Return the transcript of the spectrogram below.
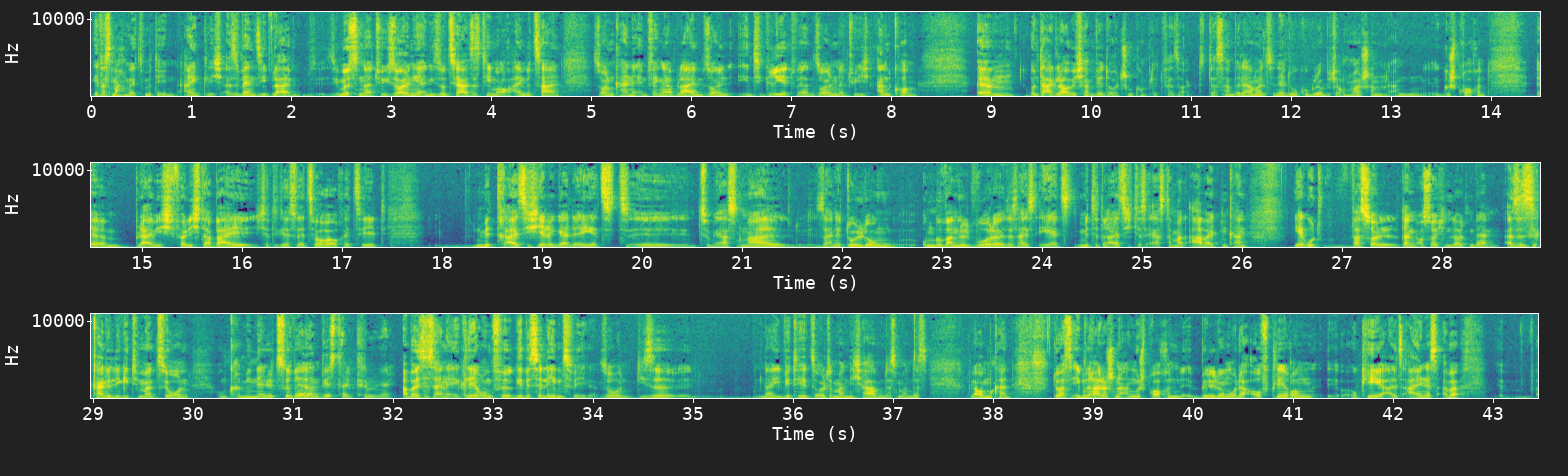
ja, was machen wir jetzt mit denen eigentlich? Also wenn sie bleiben. Sie müssen natürlich, sollen ja in die Sozialsysteme auch einbezahlen, sollen keine Empfänger bleiben, sollen integriert werden, sollen natürlich ankommen. Ähm, und da, glaube ich, haben wir Deutschen komplett versagt. Das haben wir damals in der Doku, glaube ich, auch mal schon angesprochen. Ähm, Bleibe ich völlig dabei. Ich hatte dir das letzte Woche auch erzählt. Mit 30-Jähriger, der jetzt äh, zum ersten Mal seine Duldung umgewandelt wurde, das heißt, er jetzt Mitte 30 das erste Mal arbeiten kann. Ja gut, was soll dann aus solchen Leuten werden? Also es ist keine Legitimation, um kriminell zu werden. Aber dann wirst halt kriminell. Aber es ist eine Erklärung für gewisse Lebenswege. So, und diese Naivität sollte man nicht haben, dass man das glauben kann. Du hast eben gerade schon angesprochen, Bildung oder Aufklärung, okay, als eines, aber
